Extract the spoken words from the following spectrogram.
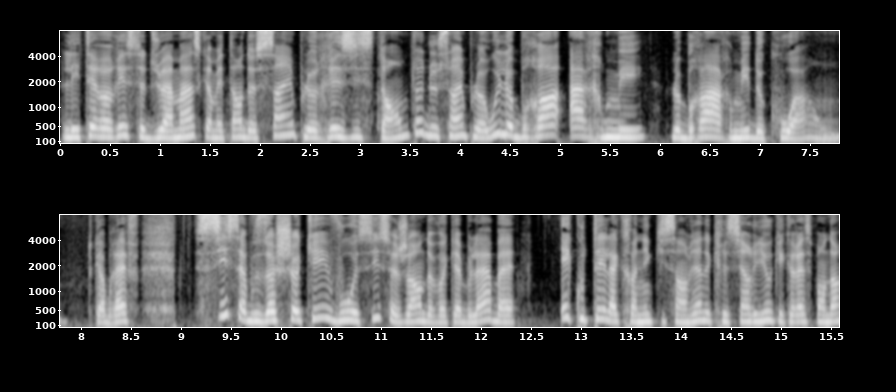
les terroristes du Hamas comme étant de simples résistants, de simples, oui, le bras armé, le bras armé de quoi? Tout cas, bref, si ça vous a choqué, vous aussi, ce genre de vocabulaire, ben, Écoutez la chronique qui s'en vient de Christian Rioux, qui est correspondant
